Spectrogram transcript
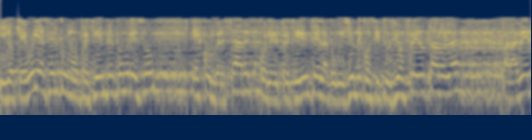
Y lo que voy a hacer como presidente del Congreso es conversar con el presidente de la Comisión de Constitución, Fredo Tarola, para ver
